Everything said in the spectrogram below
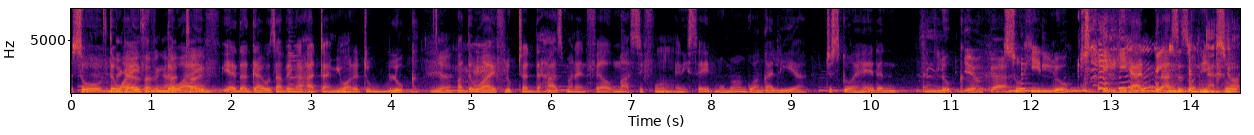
So the, The wife was having a the hard time. wife yeah the guy was having a hard time. He wanted to look. Yeah. but the wife looked at the husband and felt merciful mm. and he said mume wangu angalia. Just go ahead and, and look. Geuka. so he looked. He, he had glasses on him so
